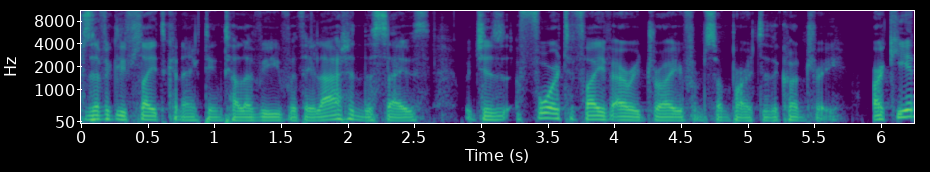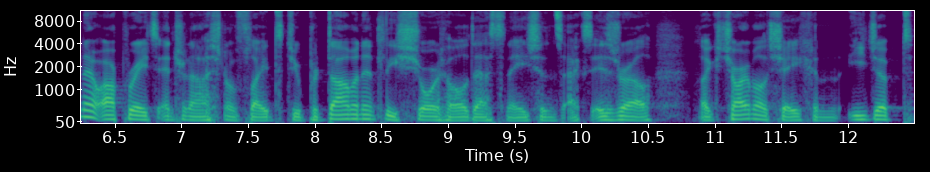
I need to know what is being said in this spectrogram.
specifically flights connecting Tel Aviv with Eilat in the south, which is a four to five hour drive from some parts of the country. Arkia now operates international flights to predominantly short haul destinations ex Israel, like Sharm el Sheikh in Egypt,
